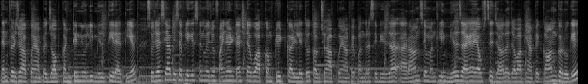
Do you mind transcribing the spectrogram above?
देन फिर जो आपको यहाँ पे जॉब कंटिन्यूली मिलती रहती है। सो so, जैसे आप इस एप्लीकेशन में जो फाइनल टेस्ट है वो आप कंप्लीट कर लेते हो तब जो है आपको यहाँ पे पंद्रह से बीस हज़ार आराम से मंथली मिल जाएगा या उससे ज़्यादा जब आप यहाँ पे काम करोगे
